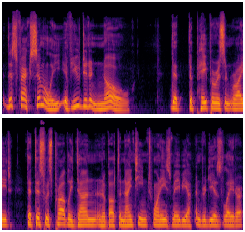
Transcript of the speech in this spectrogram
this facsimile if you didn't know that the paper isn't right, that this was probably done in about the 1920s, maybe 100 years later.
